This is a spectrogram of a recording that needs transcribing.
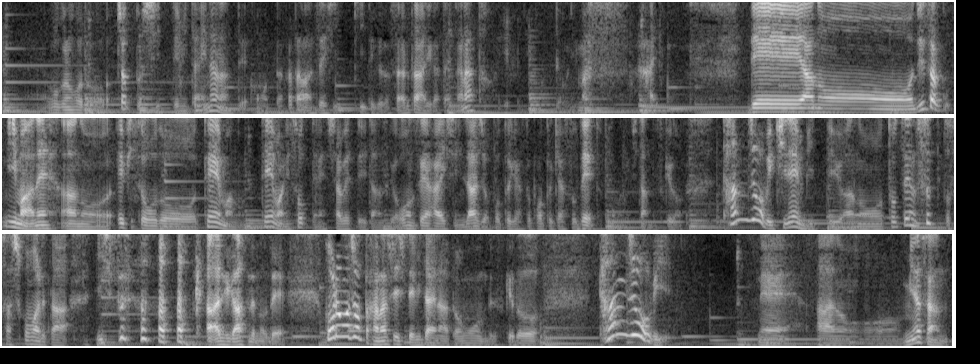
えー、僕のことをちょっと知ってみたいななんて思った方は、ぜひ聞いてくださるとありがたいかなというふうに思っております。はい。で、あのー、実は今ね、あの、エピソード、テーマの、テーマに沿ってね、喋っていたんですけど、音声配信、ラジオ、ポッドキャスト、ポッドキャストデートとかに来たんですけど、誕生日記念日っていう、あの、突然スッと差し込まれた異質な、なんかあれがあるので、これもちょっと話してみたいなと思うんですけど、誕生日、ねあの、皆さん、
